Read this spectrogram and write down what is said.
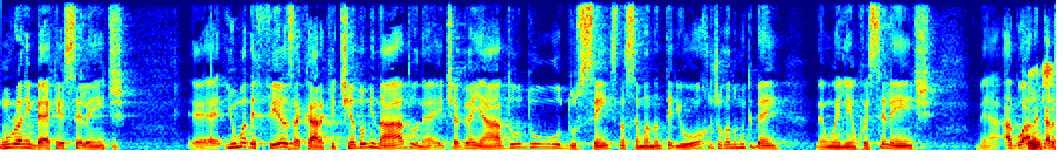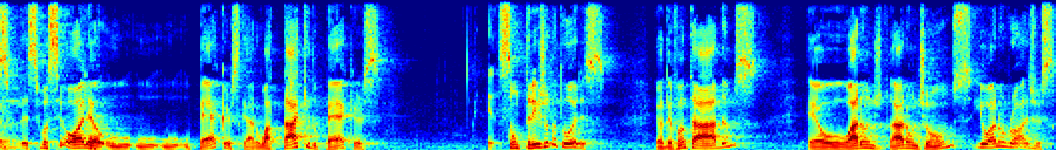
um running back excelente é, e uma defesa, cara, que tinha dominado né, e tinha ganhado do, do Saints na semana anterior jogando muito bem. Né, um elenco excelente. Né? Agora, cara, se, se, você olha o, o, o Packers, cara, o ataque do Packers é, são três jogadores. É o Devonta Adams, é o Aaron, Aaron Jones e o Aaron Rodgers,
